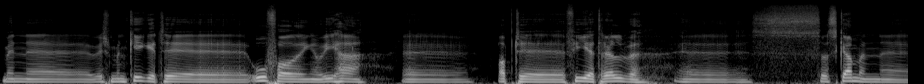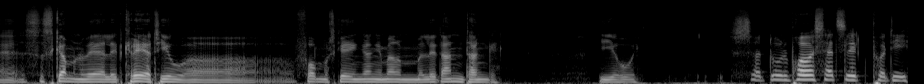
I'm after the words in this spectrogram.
Men øh, hvis man kigger til øh, udfordringer, vi har øh, op til 34, øh, så skal man øh, så skal man være lidt kreativ og få måske en gang imellem lidt anden tanke i hovedet. Så du vil prøve at satse lidt på de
